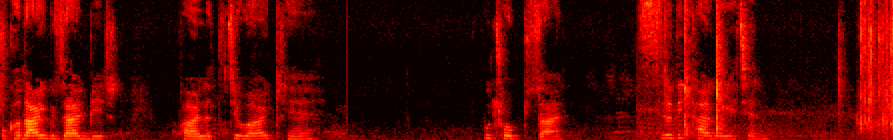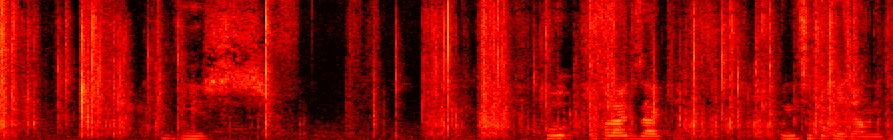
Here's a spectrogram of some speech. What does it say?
O kadar güzel bir parlatıcı var ki. Bu çok güzel. Sıradaki kargoya geçelim. Bir. Bu o kadar güzel ki. Bunun için çok heyecanlıydım.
